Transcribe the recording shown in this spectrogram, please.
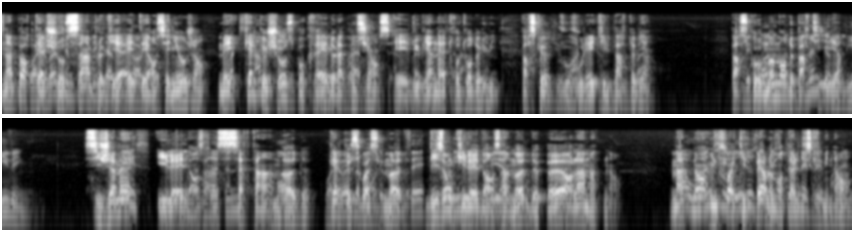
n'importe quelle chose simple qui a été enseignée aux gens, mais quelque chose pour créer de la conscience et du bien-être autour de lui, parce que vous voulez qu'il parte bien. Parce qu'au moment de partir, si jamais il est dans un certain mode, quel que soit ce mode, disons qu'il est dans un mode de peur là maintenant. Maintenant, une fois qu'il perd le mental discriminant,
